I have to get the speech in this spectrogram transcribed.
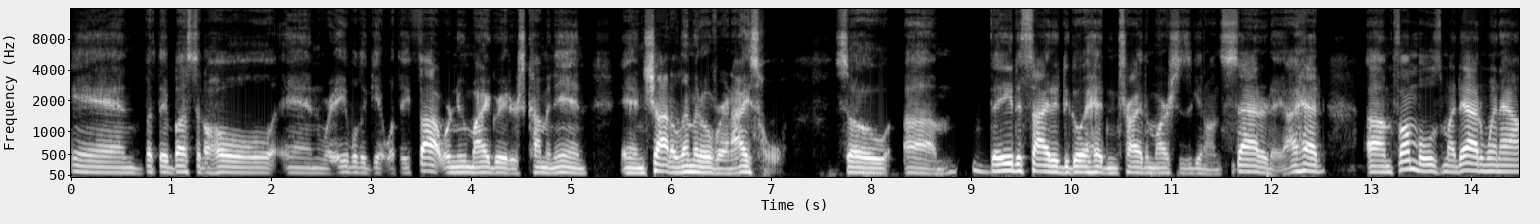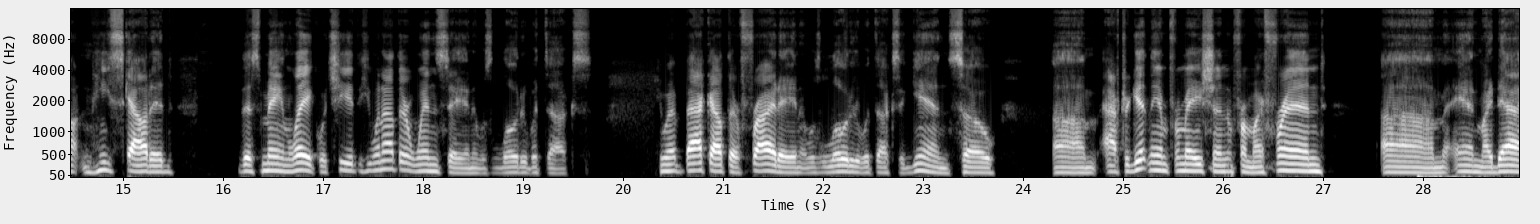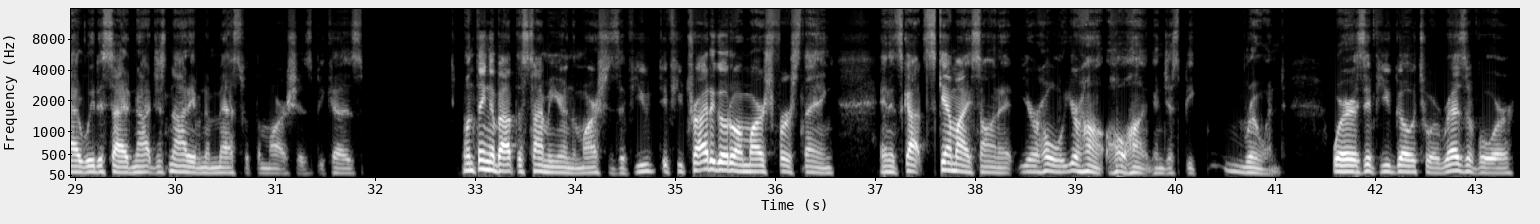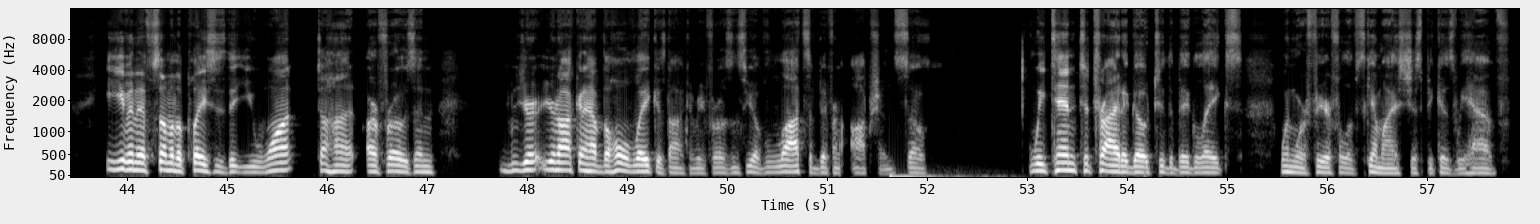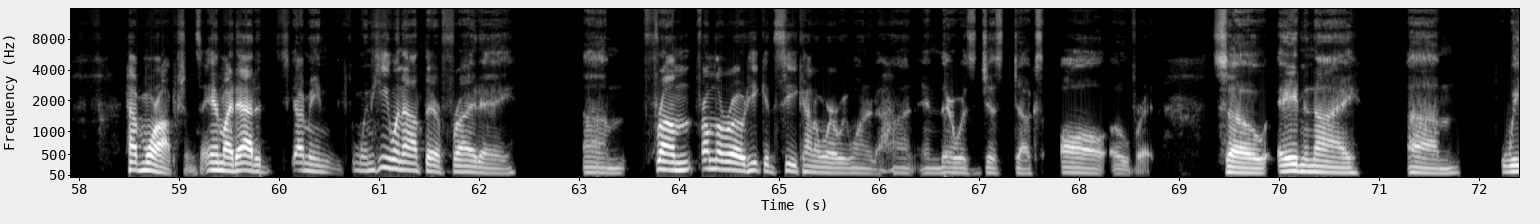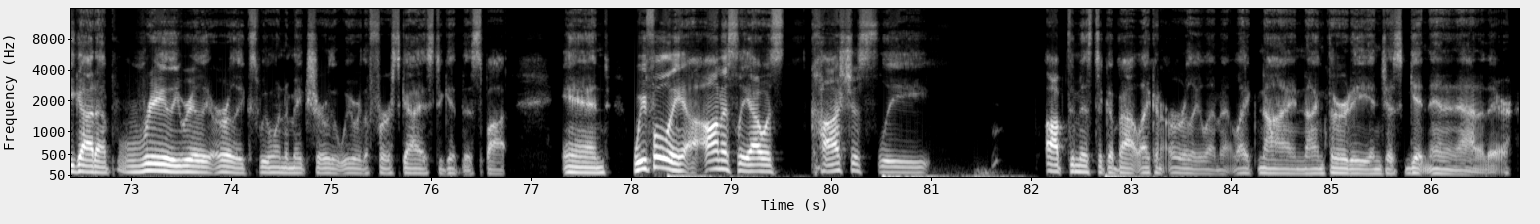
and but they busted a hole and were able to get what they thought were new migrators coming in and shot a limit over an ice hole. So um, they decided to go ahead and try the marshes again on saturday. I had um, fumbles. My dad went out and he scouted this main lake which he had, he went out there wednesday and it was loaded with ducks. He went back out there friday and it was loaded with ducks again. So um, after getting the information from my friend um, and my dad, we decided not just not even to mess with the marshes because one thing about this time of year in the marshes, if you if you try to go to a marsh first thing and it's got skim ice on it, your whole your hunt, whole hunt can just be ruined. Whereas if you go to a reservoir, even if some of the places that you want to hunt are frozen, you're you're not going to have the whole lake is not going to be frozen. So you have lots of different options. So we tend to try to go to the big lakes when we're fearful of skim ice just because we have have more options. And my dad, I mean, when he went out there Friday, um, from from the road, he could see kind of where we wanted to hunt, and there was just ducks all over it. So Aiden and I, um, we got up really, really early because we wanted to make sure that we were the first guys to get this spot. And we fully, honestly, I was cautiously optimistic about like an early limit, like nine, nine thirty, and just getting in and out of there.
